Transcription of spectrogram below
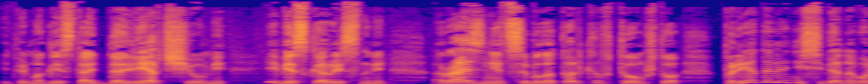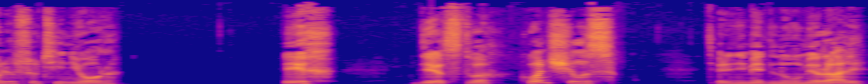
и теперь могли стать доверчивыми и бескорыстными. Разница была только в том, что предали они себя на волю сутенера. Их детство кончилось, теперь немедленно умирали,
